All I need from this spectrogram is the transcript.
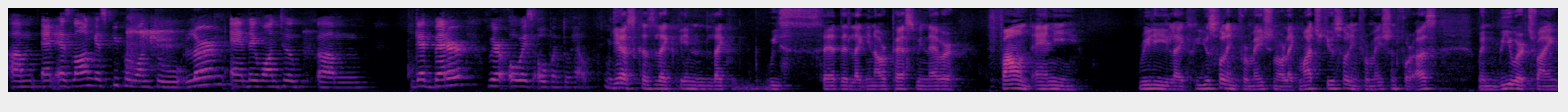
um, and as long as people want to learn and they want to um, get better, we're always open to help. Yes, because like in like we said that like in our past we never found any really like useful information or like much useful information for us when we were trying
